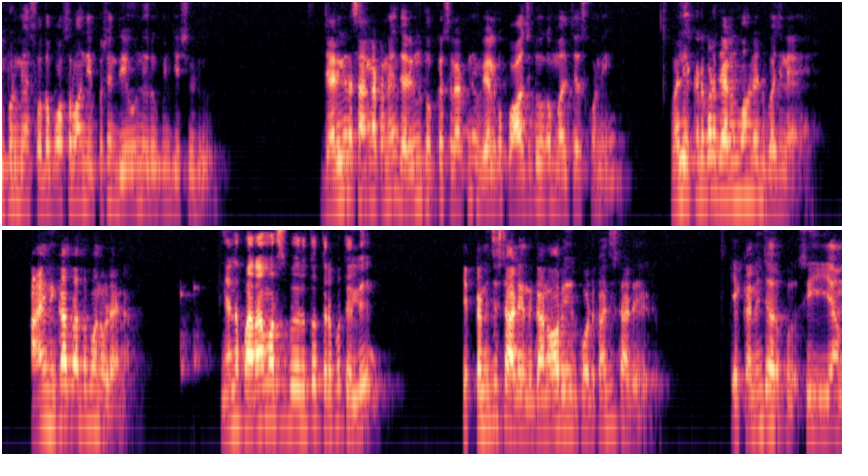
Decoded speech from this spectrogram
ఇప్పుడు మేము సుధపోసలం అని చెప్పేసి దేవుడిని నిరూపించేసాడు జరిగిన సంఘటన జరిగిన తొక్కేసలాటని వీళ్ళకి పాజిటివ్గా మలిచేసుకొని మళ్ళీ ఇక్కడ కూడా జగన్మోహన్ రెడ్డి భజనే. ఆయన ఇంకా పెద్ద పనుడు ఆయన. నిన్న పరామర్శ పేరుతో తిరుపతి వెళ్ళి ఇక్కడి నుంచి స్టార్ట్ అయింది. గన్నవరం ఎయిర్పోర్ట్ నుంచి స్టార్ట్ అయ్యాడు. ఇక్కడి నుంచి అరుపులు సీఎం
